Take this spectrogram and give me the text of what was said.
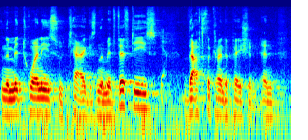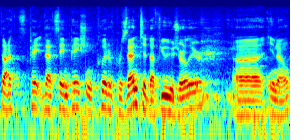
in the mid-twenties, who CAG is in the mid-fifties. Yeah. That's the kind of patient. And that, pa- that same patient could have presented a few years earlier, uh, you know,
